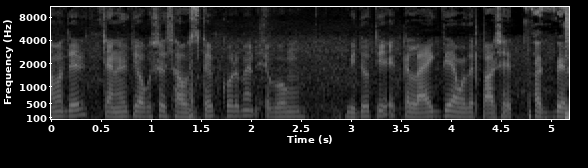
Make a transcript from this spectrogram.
আমাদের চ্যানেলটি অবশ্যই সাবস্ক্রাইব করবেন এবং ভিডিওটি একটা লাইক দিয়ে আমাদের পাশে থাকবেন।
